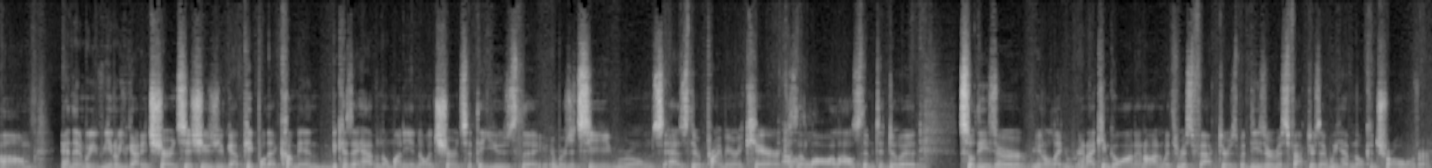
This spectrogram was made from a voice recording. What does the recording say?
Um, and then we, you know, you've got insurance issues. You've got people that come in because they have no money and no insurance that they use the emergency rooms as their primary care because the law allows them to do it. So these are, you know, like, and I can go on and on with risk factors, but these are risk factors that we have no control over.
